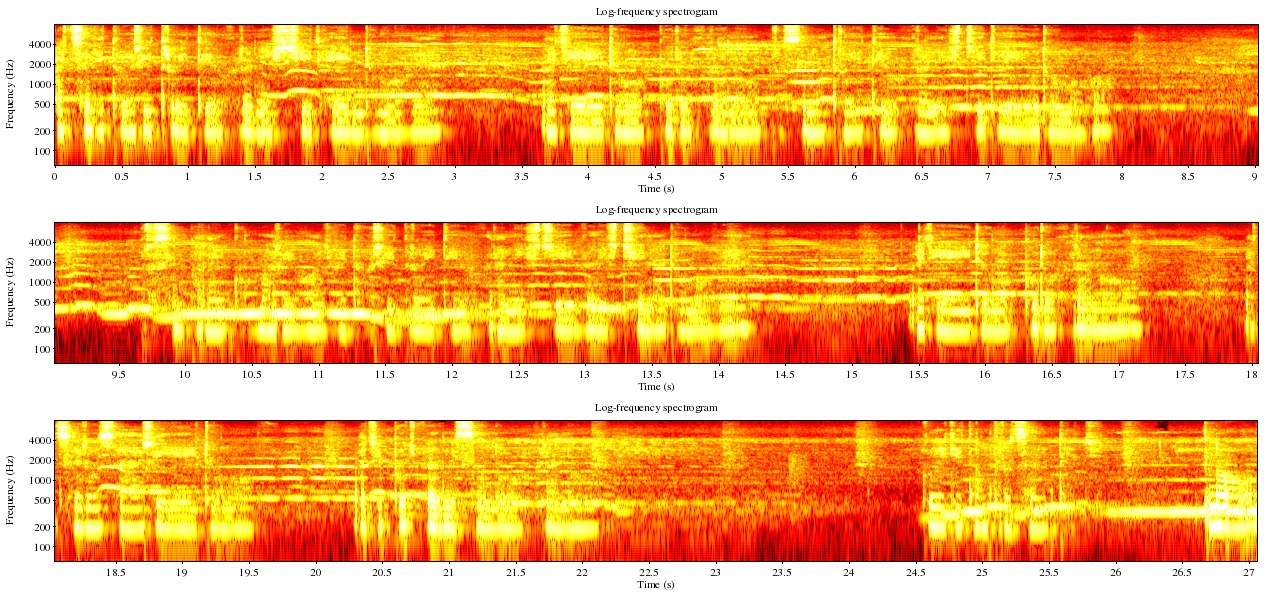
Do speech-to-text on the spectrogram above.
Ať se vytvoří trojitý ochranný štít v jejím domově ať je její domov pod ochranou. Prosím o trojitý ochranný štít jejího domova. Prosím panenku Mariu, ať vytvoří trojitý ochranný štít veličí na domově. Ať je její domov pod ochranou. Ať se rozzáří její domov. Ať je pod velmi silnou ochranou. Kolik je tam procent teď? No,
